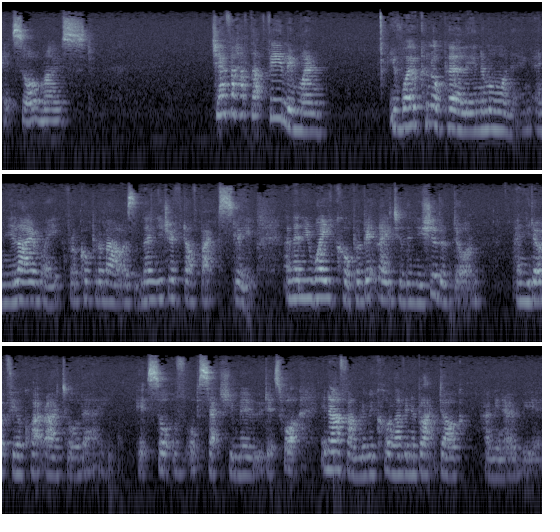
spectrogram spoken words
It's almost. Do you ever have that feeling when you've woken up early in the morning and you lie awake for a couple of hours and then you drift off back to sleep and then you wake up a bit later than you should have done and you don't feel quite right all day? It sort of upsets your mood. It's what in our family we call having a black dog hanging over you.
